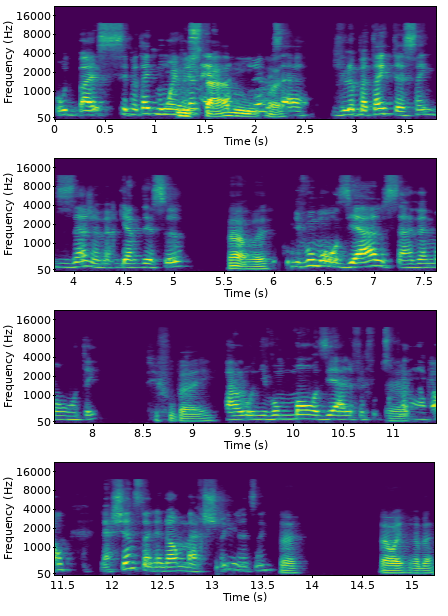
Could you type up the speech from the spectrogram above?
Ben, c'est peut-être moins vrai. stable. Ou... peut-être 5-10 ans, j'avais regardé ça. Ah, ouais. Au niveau mondial, ça avait monté. C'est fou pareil. parle au niveau mondial. Il faut que tu prennes en compte. La Chine, c'est un énorme marché. Là, tu sais. Ah oui, vraiment.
